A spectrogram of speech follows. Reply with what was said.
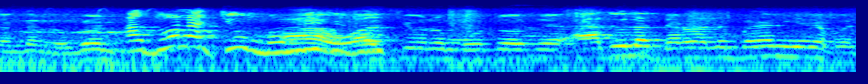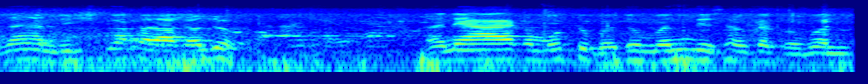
શંકર ભગવાન. આ જો. ને મોટો છે. આ દોલા દરવાજો બનાવી એને બધાના લિસ્ટ લખા રાખજો અને આ એક મોટું બધું મંદિર શંકર ભગવાનનું.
